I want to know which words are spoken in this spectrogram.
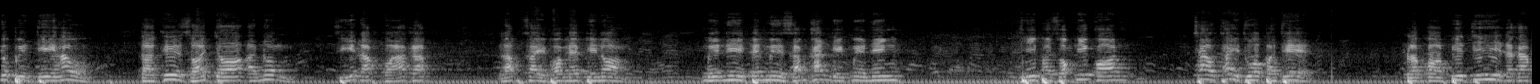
ยุพื้นที่เฮ้าก็คือสจอนุ่งศรีรับขวาครับ รับใส่พ่อแม่พี่น้อง มือนี้เป็นมือสำคัญอีกมือหนึ่งที่ประสบนิกรชาวไทยทั่วประเทศ ประกอบพิธีนะครับ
